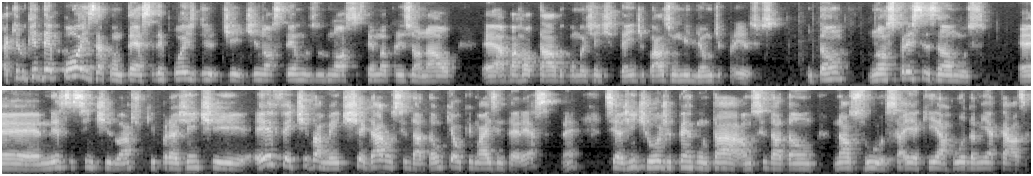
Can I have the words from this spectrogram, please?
aquilo que depois acontece, depois de, de, de nós termos o nosso sistema prisional é, abarrotado, como a gente tem, de quase um milhão de presos. Então, nós precisamos é, nesse sentido, acho que para a gente efetivamente chegar ao cidadão, que é o que mais interessa, né? Se a gente hoje perguntar a um cidadão nas ruas, sair aqui à rua da minha casa,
